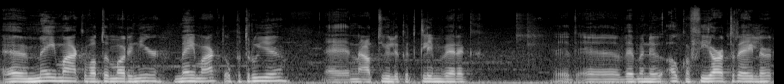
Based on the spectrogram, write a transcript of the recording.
eh, meemaken wat de marinier meemaakt op patrouille. En natuurlijk het klimwerk. Eh, we hebben nu ook een VR-trailer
